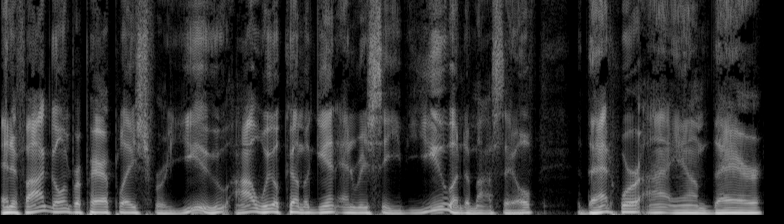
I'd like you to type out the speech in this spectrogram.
And if I go and prepare a place for you, I will come again and receive you unto myself, that where I am, there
